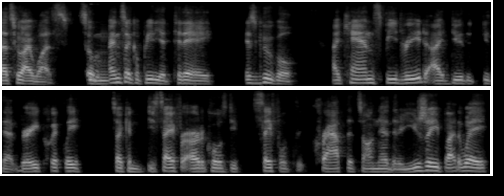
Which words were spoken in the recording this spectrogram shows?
That's who I was. So hmm. my encyclopedia today is Google. I can speed read. I do the, do that very quickly so I can decipher articles, decipher the crap that's on there that are usually, by the way, if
